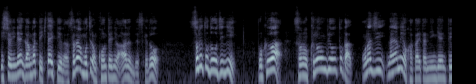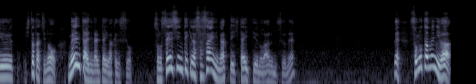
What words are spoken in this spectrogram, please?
一緒にね頑張っていきたいっていうのはそれはもちろん根底にはあるんですけどそれと同時に僕はそのクローン病とか同じ悩みを抱えた人間っていう人たちのメンターになりたいわけですよ。その精神的な支えになっていきたいっていうのがあるんですよね。でそのためには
